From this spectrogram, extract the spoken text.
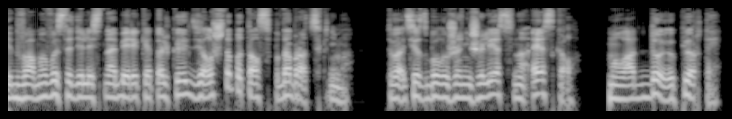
Едва мы высадились на берег, я только и делал, что пытался подобраться к нему. Твой отец был уже не желез, но эскал, молодой, упертый.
